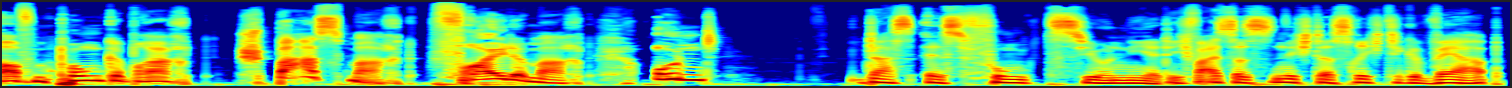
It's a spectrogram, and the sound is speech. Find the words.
auf den Punkt gebracht, Spaß macht, Freude macht und dass es funktioniert. Ich weiß, das ist nicht das richtige Verb,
